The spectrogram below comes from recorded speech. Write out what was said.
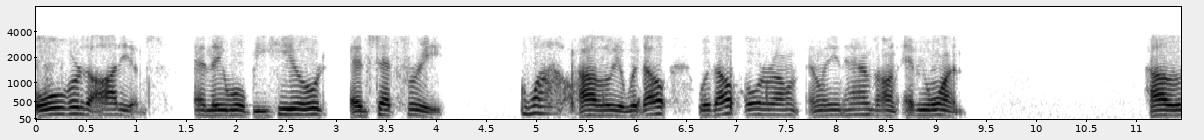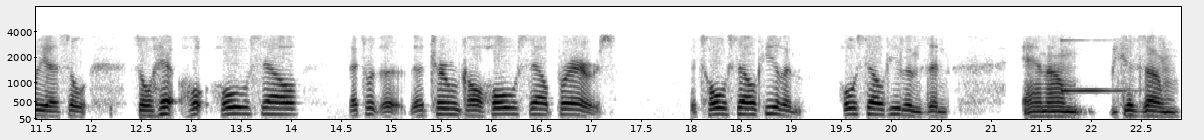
over the audience, and they will be healed and set free. Wow. Hallelujah. Without without going around and laying hands on everyone. Hallelujah. So so wholesale that's what the the term called wholesale prayers. It's wholesale healing, wholesale healings, and and um because um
